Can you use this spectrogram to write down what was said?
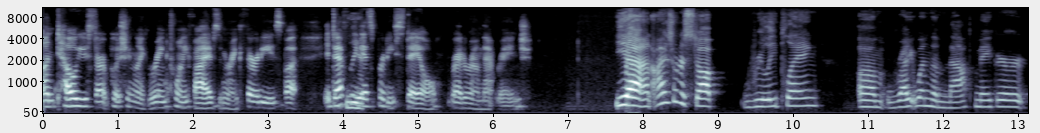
until you start pushing like rank twenty fives and rank thirties. But it definitely Yeah. gets pretty stale right around that range. Yeah, and I sort of stopped really playing um, right when the map maker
